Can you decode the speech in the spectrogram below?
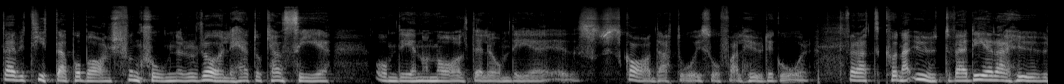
där vi tittar på barns funktioner och rörlighet och kan se om det är normalt eller om det är skadat och i så fall hur det går. För att kunna utvärdera hur,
